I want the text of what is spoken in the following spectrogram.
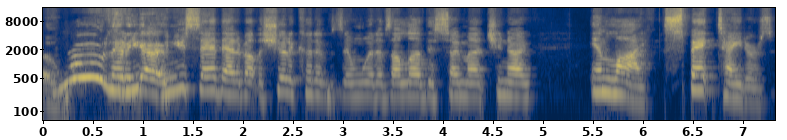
go. Woo, let when it you, go. When you said that about the shoulda, coulda, and wouldas, I love this so much. You know, in life, spectators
